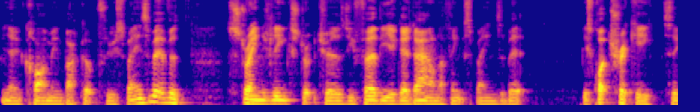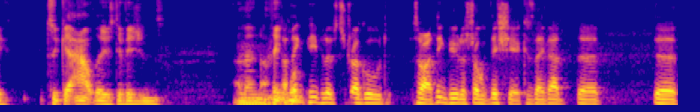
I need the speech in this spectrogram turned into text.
You know, climbing back up through Spain. It's a bit of a strange league structure. As you further you go down, I think Spain's a bit. It's quite tricky to to get out those divisions. And then I think, I think people have struggled. Sorry, I think people have struggled this year because they've had the the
